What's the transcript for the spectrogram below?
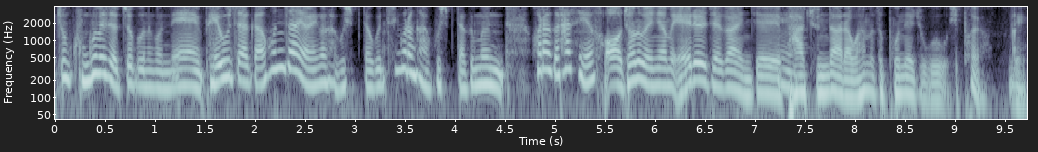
좀 궁금해서 여쭤보는 건데 배우자가 혼자 여행을 가고 싶다고 친구랑 가고 싶다 그러면 허락을 하세요? 어 저는 왜냐하면 애를 제가 이제 네. 봐준다라고 하면서 보내주고 싶어요. 네.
